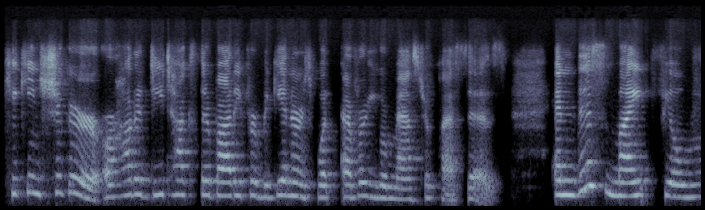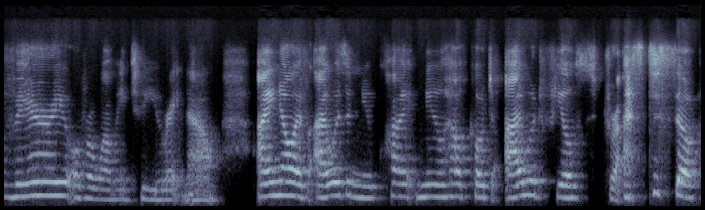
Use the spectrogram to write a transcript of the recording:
kicking sugar or how to detox their body for beginners, whatever your masterclass is. And this might feel very overwhelming to you right now. I know if I was a new client, new health coach, I would feel stressed. So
